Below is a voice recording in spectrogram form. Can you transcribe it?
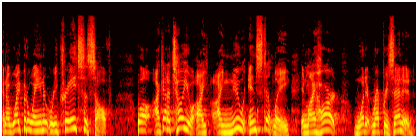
And I wipe it away and it recreates itself. Well, I got to tell you, I, I knew instantly in my heart what it represented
